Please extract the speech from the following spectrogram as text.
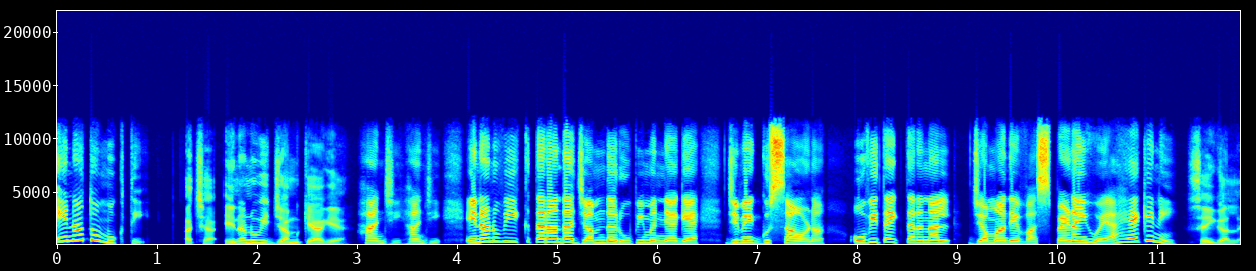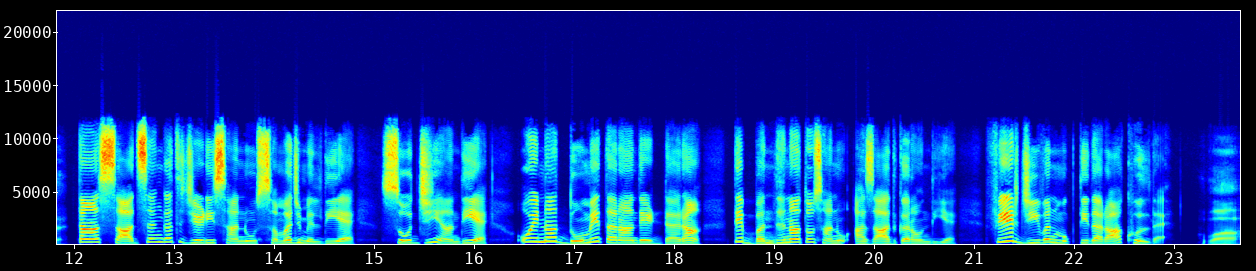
ਇਹਨਾਂ ਤੋਂ ਮੁਕਤੀ। ਅੱਛਾ ਇਹਨਾਂ ਨੂੰ ਵੀ ਜਮ ਕਿਹਾ ਗਿਆ। ਹਾਂਜੀ ਹਾਂਜੀ। ਇਹਨਾਂ ਨੂੰ ਵੀ ਇੱਕ ਤਰ੍ਹਾਂ ਦਾ ਜਮ ਦਾ ਰੂਪ ਹੀ ਮੰਨਿਆ ਗਿਆ। ਜਿਵੇਂ ਗੁੱਸਾ ਆਉਣਾ ਉਹ ਵੀ ਤਾਂ ਇੱਕ ਤਰ੍ਹਾਂ ਨਾਲ ਜਮਾਂ ਦੇ ਵਸ ਪੈਣਾ ਹੀ ਹੋਇਆ ਹੈ ਕਿ ਨਹੀਂ? ਸਹੀ ਗੱਲ ਹੈ। ਤਾਂ ਸਾਧ ਸੰਗਤ ਜਿਹੜੀ ਸਾਨੂੰ ਸਮਝ ਮਿਲਦੀ ਹੈ ਸੋਝੀ ਆਂਦੀ ਹੈ ਉਹ ਇਹਨਾਂ ਦੋਵੇਂ ਤਰ੍ਹਾਂ ਦੇ ਡਰਾਂ ਤੇ ਬੰਧਨਾਂ ਤੋਂ ਸਾਨੂੰ ਆਜ਼ਾਦ ਕਰਾਉਂਦੀ ਹੈ ਫਿਰ ਜੀਵਨ ਮੁਕਤੀ ਦਾ ਰਾਹ ਖੁੱਲਦਾ ਹੈ। ਵਾਹ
